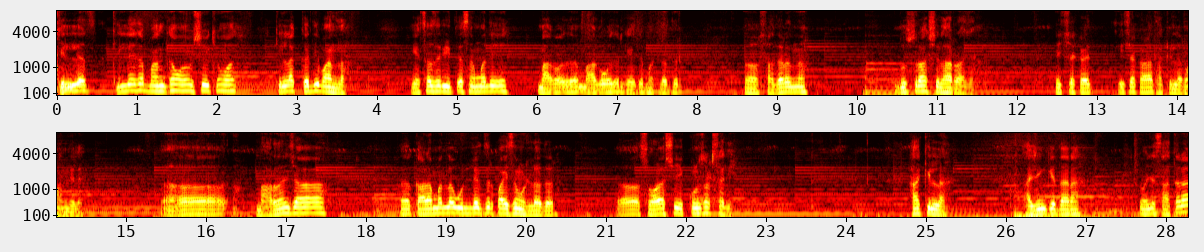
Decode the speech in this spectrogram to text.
किल्ल्याच किल्ल्याच्या बांधकामाविषयी किंवा किल्ला कधी बांधला याचा जर इतिहासामध्ये मागोवा मागोवा जर घ्यायचं म्हटलं तर साधारण दुसरा शिलहार राजा याच्या काळात याच्या काळात हा किल्ला बांधलेला आहे. महाराजांच्या काळामधला उल्लेख जर पाहायचं म्हटलं तर सोळाशे एकोणसाठ साली हा किल्ला अजिंक्यतारा म्हणजे सातारा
